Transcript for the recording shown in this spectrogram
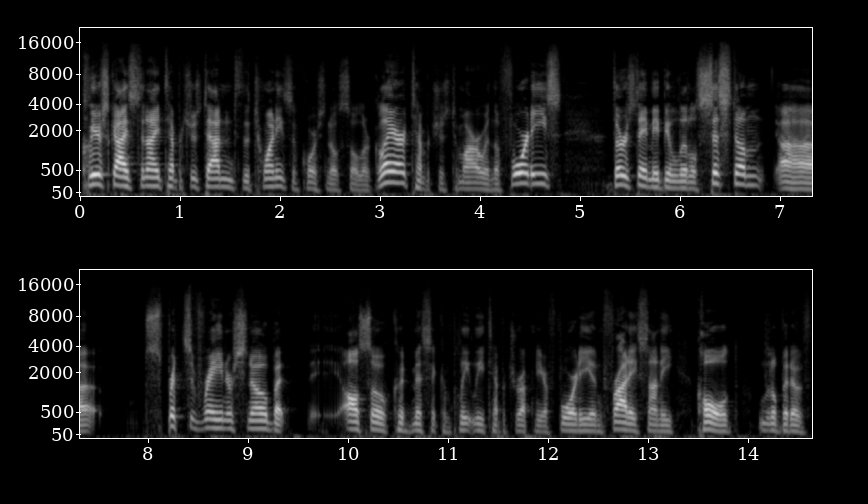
Clear skies tonight, temperatures down into the 20s. Of course, no solar glare. Temperatures tomorrow in the 40s. Thursday, maybe a little system, uh, spritz of rain or snow, but also could miss it completely. Temperature up near 40. And Friday, sunny, cold, a little bit of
